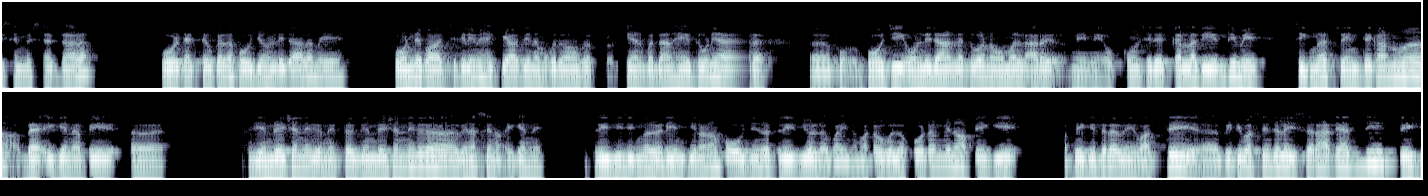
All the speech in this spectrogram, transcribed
SMS එකක් දාලා වෝල්ට් ඇක්ටිව් කරලා 4G only දාලා මේ ෆෝන් එක පාවිච්චි කිරීමේ හැකියාව තියෙනවා. මොකද මම කියන ප්‍රධාන හේතුව උනේ අර 4G only දාන්න නැතුව normal අර මේ මේ ඔක්කොම සිලෙක්ට් කරලා තියෙද්දි මේ සිගනල් ස්ට්‍රෙන්ත් එක අනුව බෑ ඒ කියන්නේ අපි ජෙනරේෂන් එක නෙට්වර්ක් ජෙනරේෂන් එක වෙනස් වෙනවා. ඒ කියන්නේ 3G සිගනල් වැඩියෙන් තියෙනවා නම් 4G වල 3G වලට වයින්න. මට ඔබ ලොකෝටම වෙනවා අපේ ගේ අපේ ගෙදර මේ වත්තේ පිටිපස්සේ ඉඳලා ඉස්සරහට යද්දි 3G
